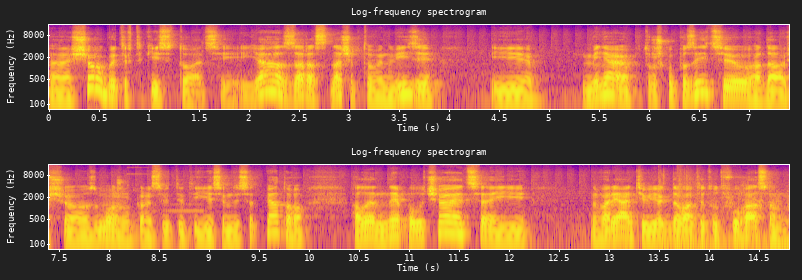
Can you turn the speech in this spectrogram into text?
Е, Що робити в такій ситуації? Я зараз, начебто, в інвізі і міняю трошку позицію. Гадав, що зможу пересвітити Є75, але не виходить. І варіантів, як давати тут фугасом,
